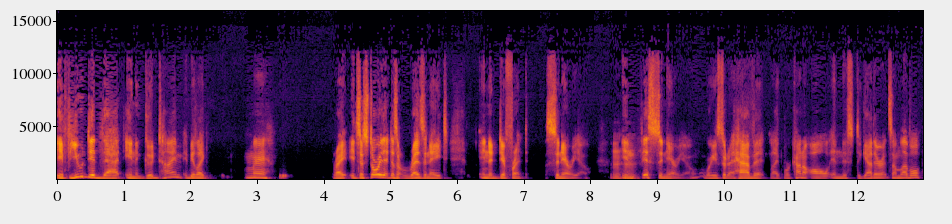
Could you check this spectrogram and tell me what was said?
If you did that in a good time, it'd be like, meh, right? It's a story that doesn't resonate in a different scenario. Mhm. In this scenario, where you sort of have it like we're kind of all in this together at some level,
